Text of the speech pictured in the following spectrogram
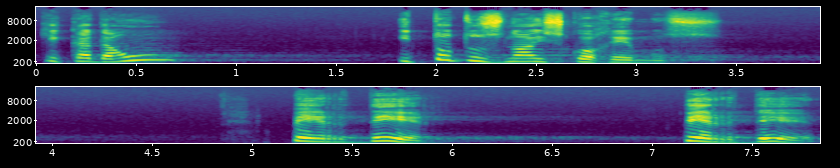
que cada um e todos nós corremos. Perder, perder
